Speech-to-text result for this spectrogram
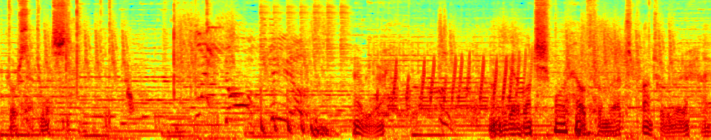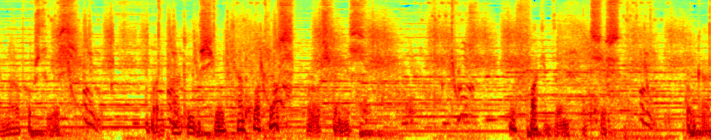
Of course that reached. There we are. And we get a bunch more health from that plant over there. I am not opposed to this. But apparently the shield can't block this, or those things. Well, fuck it then. Let's just... Oh god.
